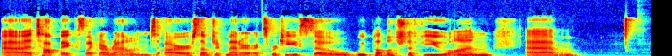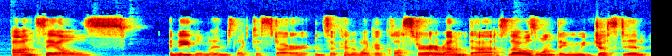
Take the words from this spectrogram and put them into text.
uh, topics like around our subject matter expertise so we published a few on um, on sales enablement like to start and so kind of like a cluster around that so that was one thing we just did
